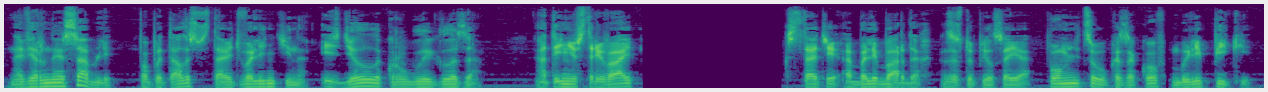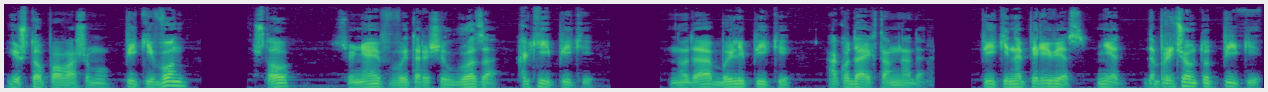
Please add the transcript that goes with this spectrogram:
Наверное, сабли, попыталась вставить Валентина и сделала круглые глаза. А ты не встревай. Кстати, о балибардах, заступился я. Помнится, у казаков были пики. И что, по-вашему, пики вон? Что? Сюняев вытаращил глаза. Какие пики? Ну да, были пики. А куда их там надо? Пики наперевес. Нет, да при чем тут пики?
